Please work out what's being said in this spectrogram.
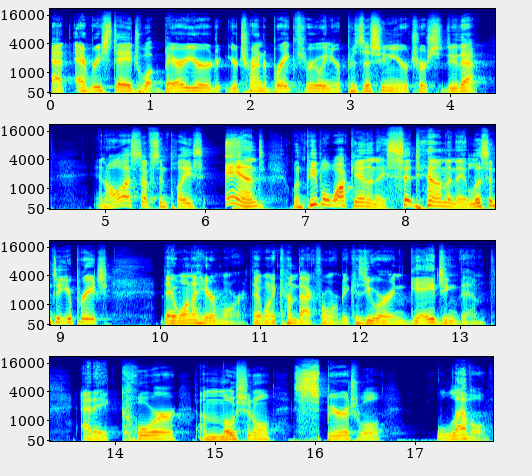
at every stage what barrier you're trying to break through, and you're positioning your church to do that. And all that stuff's in place. And when people walk in and they sit down and they listen to you preach, they want to hear more. They want to come back for more because you are engaging them at a core emotional, spiritual level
